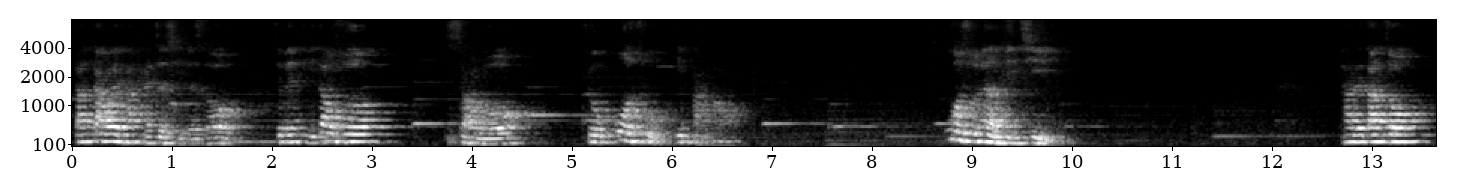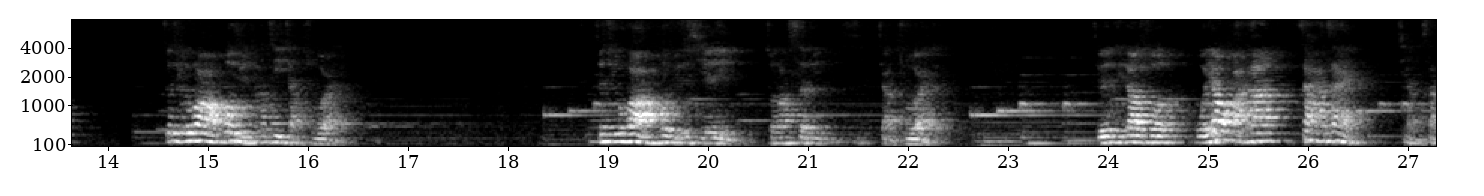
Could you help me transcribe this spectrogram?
当大卫他弹着琴的时候，这边提到说，扫罗就握住一把矛，握住那个兵器。他在当中，这句话或许他自己讲出来的，这句话或许是邪灵从他生命讲出来的。有人提到说，我要把它。扎在墙上，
